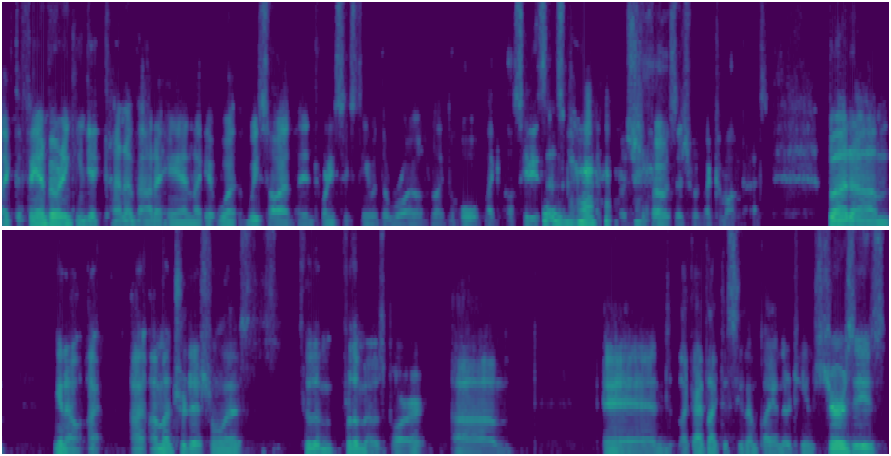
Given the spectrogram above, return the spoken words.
like the fan voting can get kind of out of hand. Like it what we saw it in 2016 with the Royals, where like the whole like Alcides says, come on, like, was like, come on, guys. But um, you know, I, I I'm a traditionalist to the for the most part. Um, and like I'd like to see them play in their team's jerseys.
